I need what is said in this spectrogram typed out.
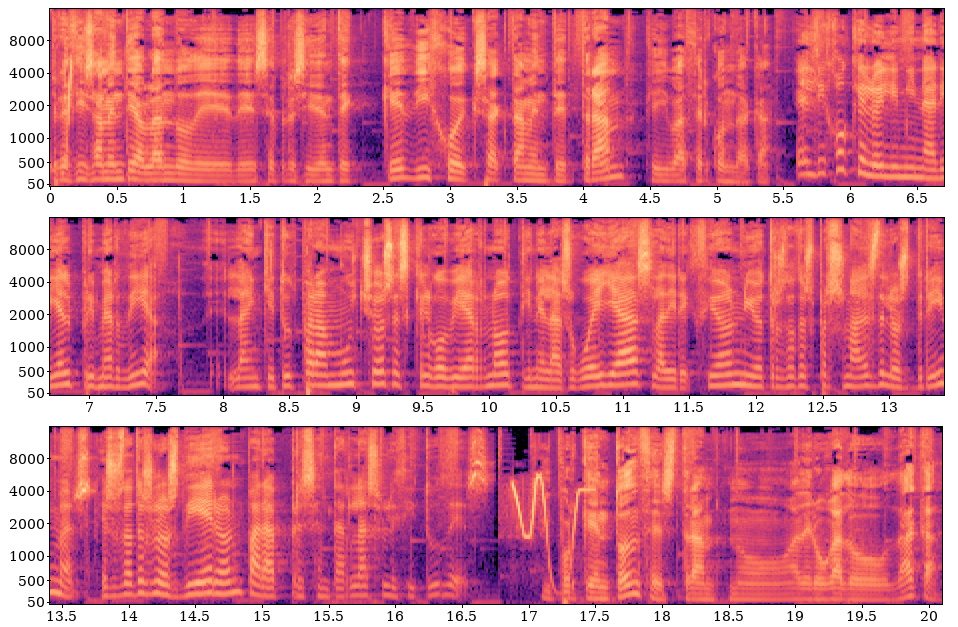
Precisamente hablando de, de, ese presidente, ¿qué dijo exactamente Trump que iba a hacer con DACA? Él dijo que lo eliminaría el primer día. La inquietud para muchos es que el gobierno tiene las huellas, la dirección y otros datos personales de los Dreamers. Esos datos los dieron para presentar las solicitudes. ¿Y por qué entonces Trump no ha derogado DACA,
